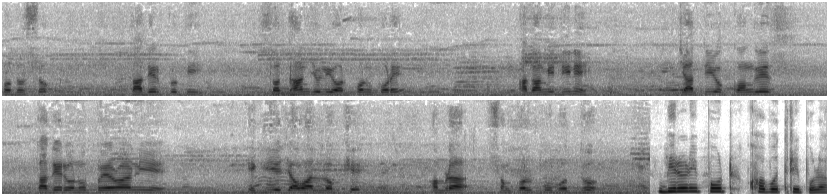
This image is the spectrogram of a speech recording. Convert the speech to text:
প্রদর্শক, তাদের প্রতি শ্রদ্ধাঞ্জলি অর্পণ করে আগামী দিনে জাতীয় কংগ্রেস তাদের অনুপ্রেরণা নিয়ে এগিয়ে যাওয়ার লক্ষ্যে আমরা সংকল্পবদ্ধ। ব্যুরো রিপোর্ট খবর ত্রিপুরা।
